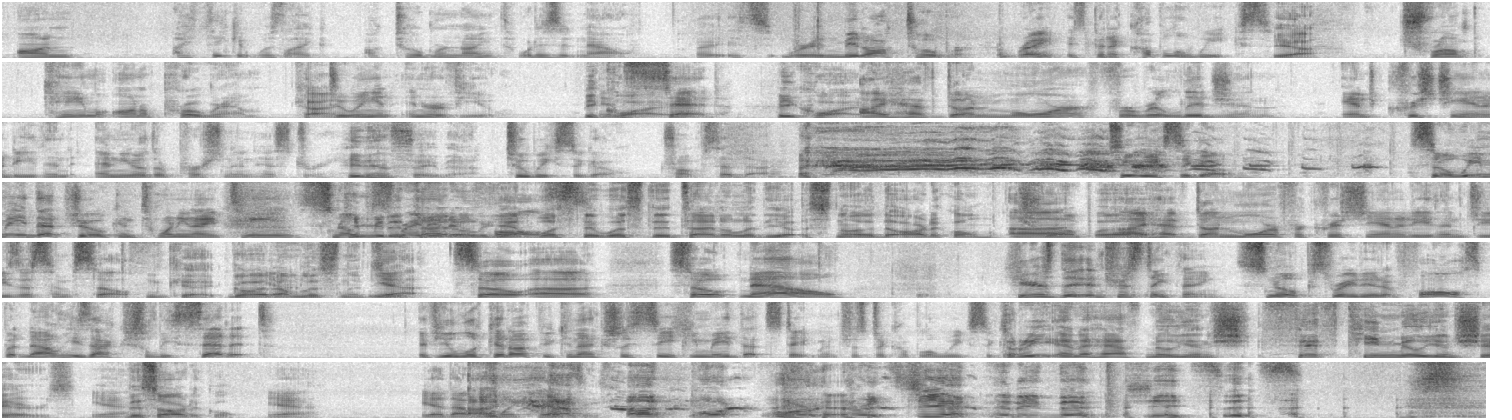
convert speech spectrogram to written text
On, I think it was like October 9th. What is it now? Uh, It's we're in mid-October, right? It's been a couple of weeks. Yeah. Trump came on a program Okay. doing an interview Be and quiet. said, Be quiet. I have done more for religion and Christianity than any other person in history." he didn't say that. Two weeks ago, Trump said that. Two weeks ago. So we made that joke in 2019. Snopes Give me the rated title it again. false. What's the what's the title of the uh, the article? Trump. Uh, I have done more for Christianity than Jesus himself. Okay, go ahead. I'm listening to Yeah. you. So, uh, so now, here's the interesting thing: Snopes rated it false, but now he's actually said it. If you look it up, you can actually see he made that statement just a couple of weeks ago. Three and a half million, sh- 15 million shares. Yeah. This article. Yeah, yeah, that one went crazy. done more for Christianity than Jesus.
